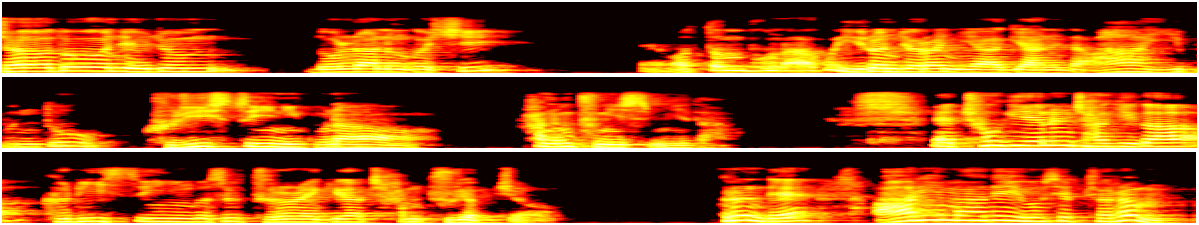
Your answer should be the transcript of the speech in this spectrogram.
저도 이제 요즘 놀라는 것이 어떤 분하고 이런저런 이야기 하는데, 아, 이분도 그리스도인이구나 하는 분이 있습니다. 에, 초기에는 자기가 그리스도인인 것을 드러내기가 참 두렵죠. 그런데 아리마대 요셉처럼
